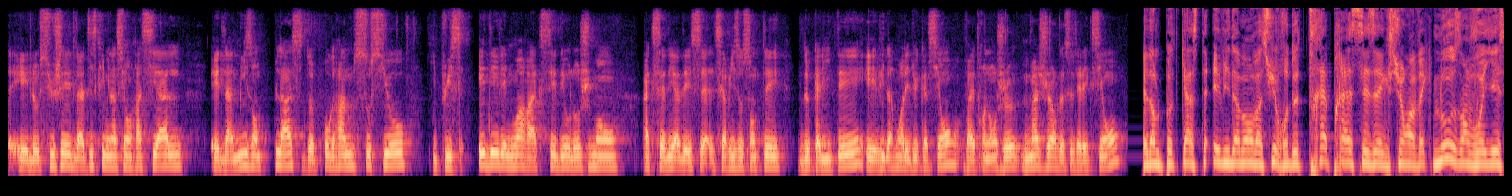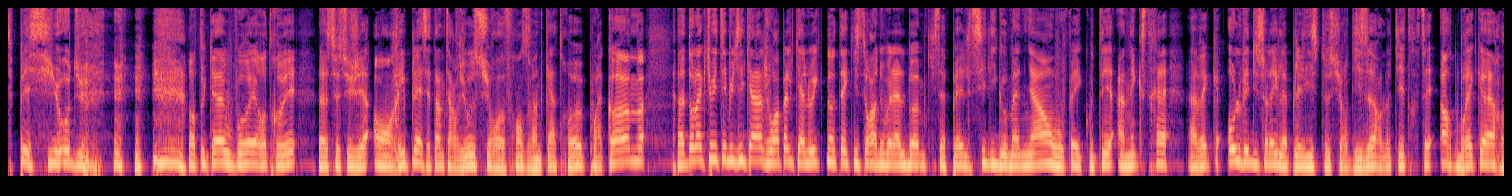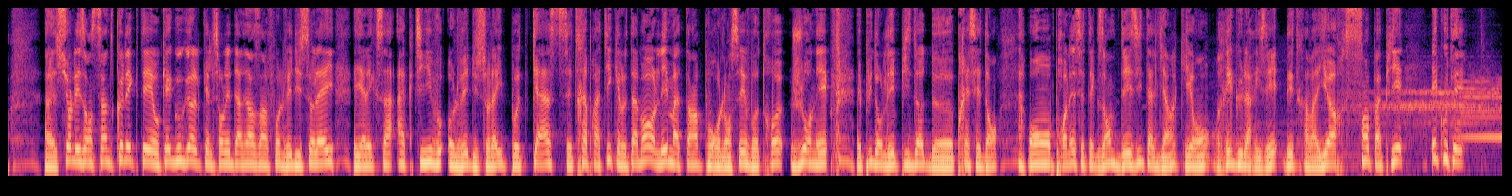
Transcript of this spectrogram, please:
et le sujet de la discrimination raciale et de la mise en place de programmes sociaux qui puissent aider les Noirs à accéder au logement, accéder à des services de santé de qualité et évidemment à l'éducation va être un enjeu majeur de ces élections. Et dans le podcast, évidemment, on va suivre de très près ces élections avec nos envoyés spéciaux du... en tout cas, vous pourrez retrouver euh, ce sujet en replay, cette interview sur france24.com. Euh, dans l'actualité musicale, je vous rappelle qu'il y a Loïc Notet qui sort un nouvel album qui s'appelle Siligomania. On vous fait écouter un extrait avec Au lever du soleil, la playlist sur Deezer. Le titre, c'est Heartbreaker. Euh, sur les enceintes connectées. Ok Google, quelles sont les dernières infos au lever du soleil? Et Alexa active au lever du soleil podcast. C'est très pratique et notamment les matins pour lancer votre journée. Et puis dans l'épisode précédent, on prenait cet exemple des Italiens qui ont régularisé des travailleurs sans papier. Écoutez,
